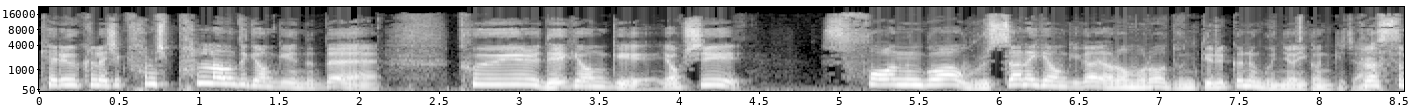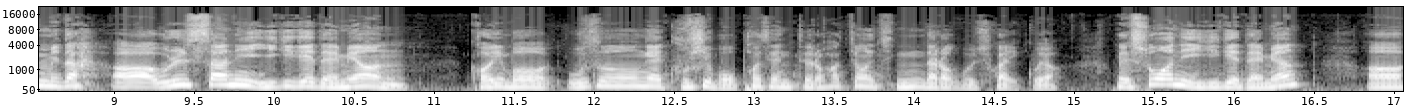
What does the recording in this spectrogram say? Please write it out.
캐리어 클래식 38라운드 경기 있는데 토요일 4경기 역시 수원과 울산의 경기가 여러모로 눈길을 끄는군요, 이건 기자. 그렇습니다. 어, 울산이 이기게 되면 거의 뭐 우승의 95%를 확정을 짓는다라고 볼 수가 있고요. 근데 수원이 이기게 되면 어,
